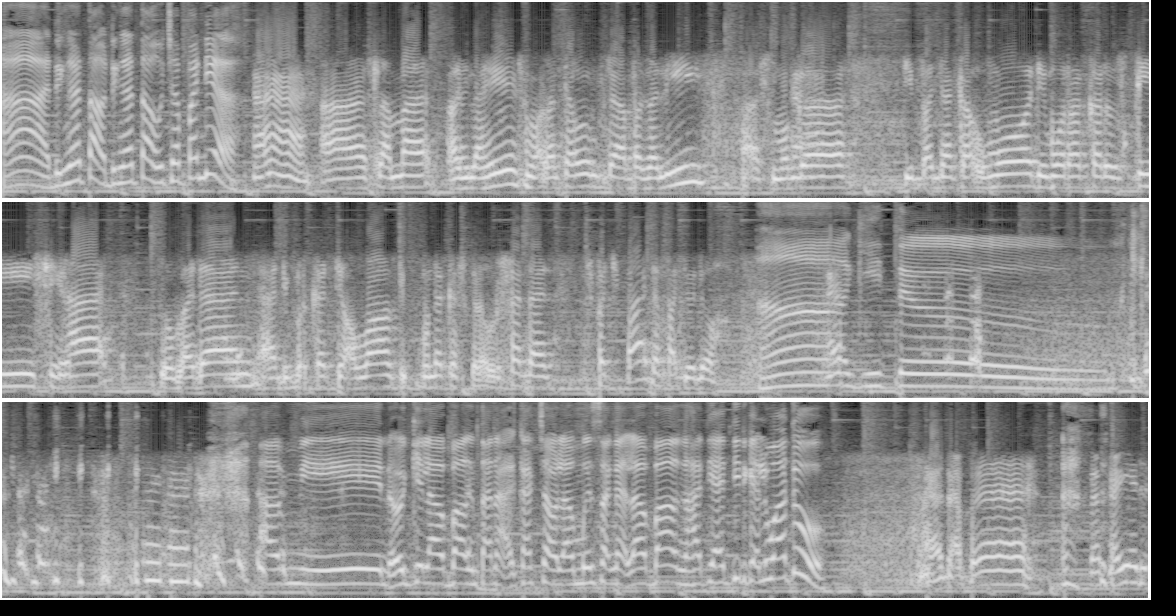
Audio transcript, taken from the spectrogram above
Ah, dengar tahu, dengar tahu ucapan dia. Ha. Ah, selamat hari lahir, selamat ulang tahun kepada Abang Dali. Ah, semoga dipanjangkan umur, dimurahkan rezeki, sihat, tubuh badan, ah, diberkati Allah, dimudahkan segala urusan dan cepat-cepat dapat jodoh. Ah, gitu. Amin. Okeylah bang, tak nak kacau lama sangat lah bang. Hati-hati dekat luar tu. Ha, tak apa. Saya,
